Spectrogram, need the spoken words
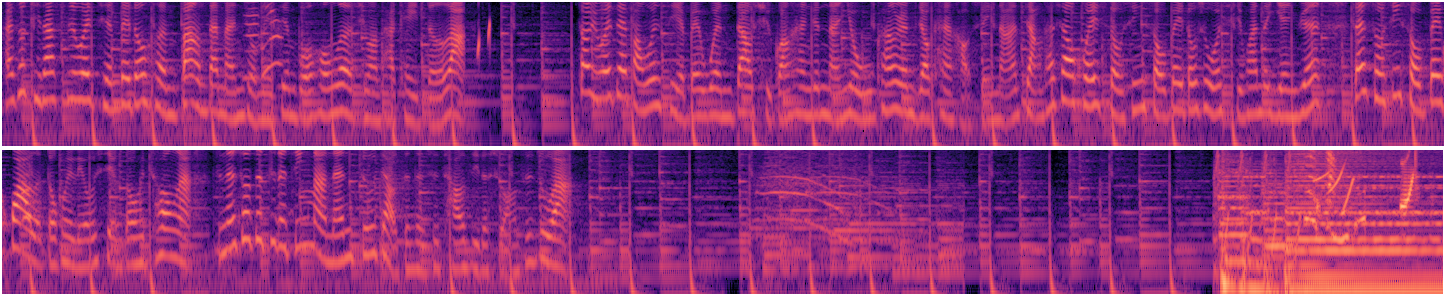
还说其他四位前辈都很棒，但蛮久没见博红了，希望他可以得啦。赵雨薇在访问时也被问到许光汉跟男友吴康仁比较看好谁拿奖，她笑回手心手背都是我喜欢的演员，但手心手背化了都会流血都会痛啊，只能说这次的金马男主角真的是超级的死亡之主啊。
